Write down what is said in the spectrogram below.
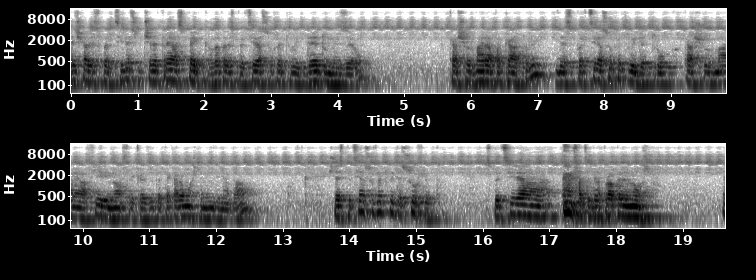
deci, ca despărțire sub cele trei aspecte. Odată despărțirea sufletului de Dumnezeu, ca și urmare a păcatului, despărțirea sufletului de trup, ca și urmare a firii noastre căzute, pe care o moștenim din Adam, și despărțirea sufletului de suflet, despărțirea față de aproapele nostru. E,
